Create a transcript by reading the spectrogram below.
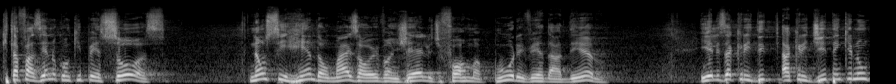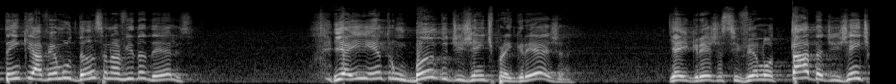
que está fazendo com que pessoas não se rendam mais ao Evangelho de forma pura e verdadeira, e eles acreditem que não tem que haver mudança na vida deles. E aí entra um bando de gente para a igreja, e a igreja se vê lotada de gente,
